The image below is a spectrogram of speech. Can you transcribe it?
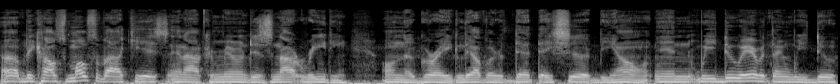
uh, because most of our kids in our community is not reading on the grade level that they should be on. And we do everything we do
